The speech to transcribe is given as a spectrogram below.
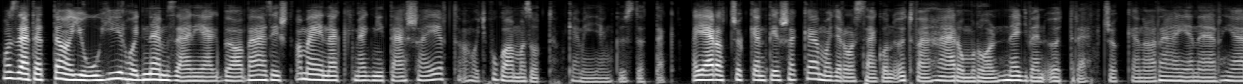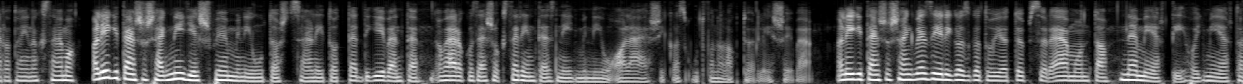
Hozzátette a jó hír, hogy nem zárják be a bázist, amelynek megnyitásáért, ahogy fogalmazott, keményen küzdöttek. A járatcsökkentésekkel Magyarországon 53-ról 45-re csökken a Ryanair járatainak száma. A légitársaság 4,5 millió utast szállított eddig évente, a várakozások szerint ez 4 millió alá esik az útvonalak törlésével. A légitársaság vezérigazgatója többször elmondta, nem érti, hogy miért a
